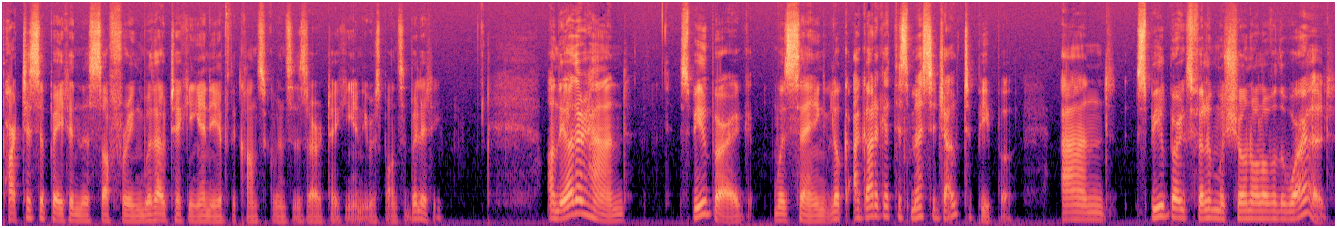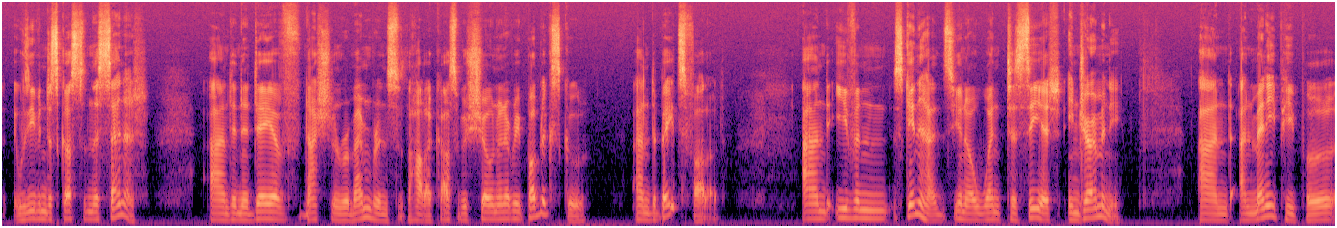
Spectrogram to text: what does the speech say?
participate in the suffering without taking any of the consequences or taking any responsibility. On the other hand, Spielberg was saying, look, I got to get this message out to people. And Spielberg's film was shown all over the world. It was even discussed in the Senate. And in a day of national remembrance of the Holocaust, it was shown in every public school. And debates followed and even skinheads, you know, went to see it in Germany. And, and many people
